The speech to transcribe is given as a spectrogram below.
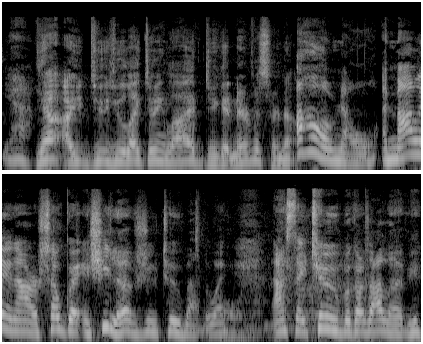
Yeah. Yeah. Are you, do, do you like doing live? Do you get nervous or no? Oh no! And Miley and I are so great, and she loves you too. By the way, Oh, I say too because I love you.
